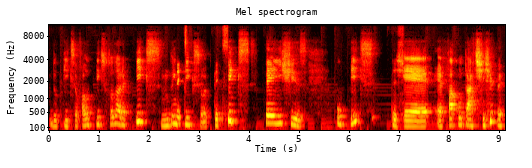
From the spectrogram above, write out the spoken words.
do Pixel, eu falo Pixel toda hora, é Pix, não tem Pix. Pixel, é Pix. Pix, P-I-X. O Pix é, é, facultativo, é,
